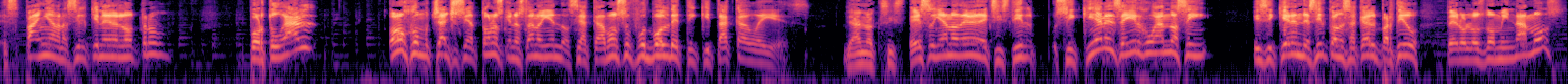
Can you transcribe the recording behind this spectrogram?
España, Brasil, ¿quién era el otro? Portugal. Ojo, muchachos, y a todos los que nos están oyendo, se acabó su fútbol de tiquitaca, güeyes. Ya no existe. Eso ya no debe de existir. Si quieren seguir jugando así, y si quieren decir cuando se acabe el partido, pero los dominamos,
